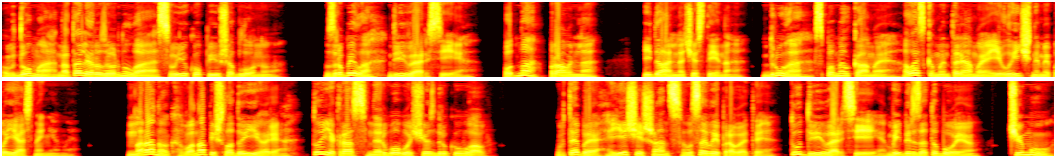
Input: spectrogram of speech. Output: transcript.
Вдома Наталя розгорнула свою копію шаблону. Зробила дві версії. Одна правильна, ідеальна частина, друга з помилками, але з коментарями і логічними поясненнями. На ранок вона пішла до Ігоря, той якраз нервово щось друкував. В тебе є ще шанс усе виправити. Тут дві версії, вибір за тобою. Чому?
